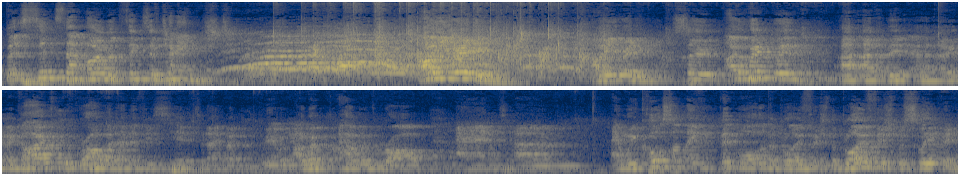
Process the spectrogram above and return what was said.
But since that moment, things have changed. Are you ready? Are you ready? So I went with uh, uh, the, uh, a, a, guy called Rob. I don't know if he's here today, but we, I went out with Rob, and um, and we caught something a bit more than a blowfish. The blowfish was sleeping.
